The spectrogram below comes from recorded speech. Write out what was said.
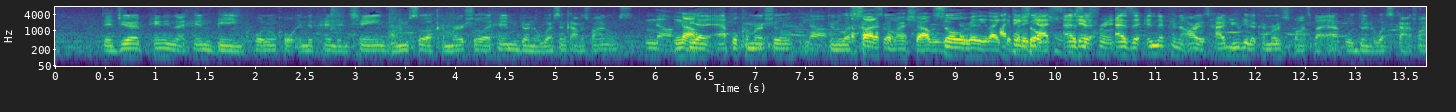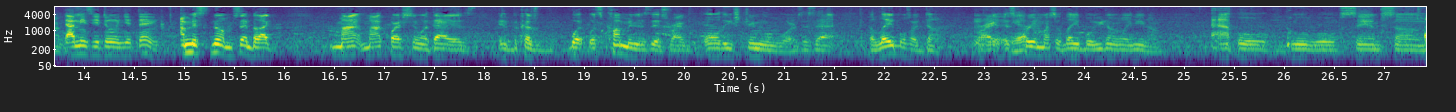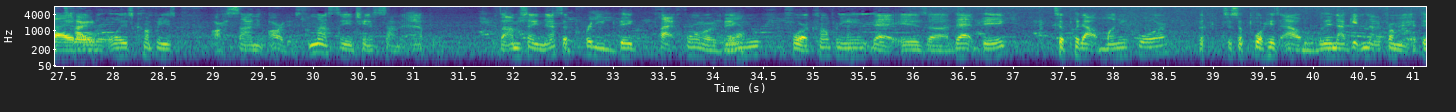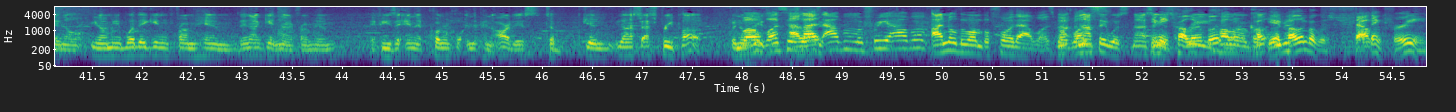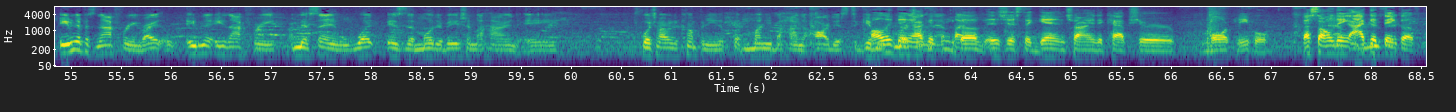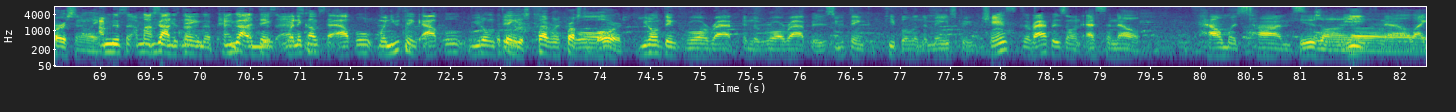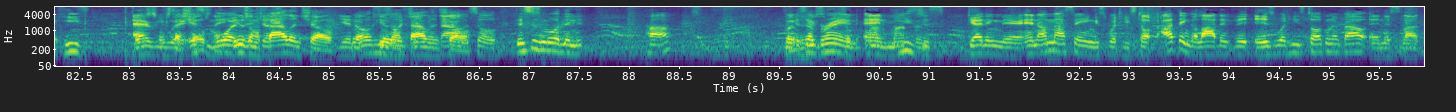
Did your opinion of him being quote unquote independent change when you saw a commercial of him during the Western Conference Finals? No. No. He had an Apple commercial No. during the Western I Western saw the Conference. commercial. I, was, So- I really liked I it. think but So, that's as, different. A, as an independent artist, how do you get a commercial sponsored by Apple during the Western Conference Finals? That means you're doing your thing. I'm just no, I'm saying, but like my my question with that is is because what what's coming is this right? All these streaming wars is that the labels are done, mm-hmm. right? It's Yeah. pretty much a label. You don't really need them. Apple, Google, Samsung, Tidal. Tidal, all these companies are signing artists. I'm not saying Chance to sign to Apple, but I'm saying that's a pretty big platform or venue for a company that is uh, that big to put out money for. To support his album, but they're not getting nothing from it. If they don't, you know, what I mean, what they getting from him, they're not getting nothing from him. If he's an quote unquote independent artist, to get, you know, that's, that's free pub. For no Well, reason. was his I last like- album a free album? I know the one before that was, but Not, was not say it was not You say mean it's Coloring. Book? Coloring Book. Yeah, even, Coloring Book was I think free. even if it's not free, right? Even if he's not free, I'm just saying, what is the motivation behind a for-profit company to put money behind the artist to give them Only thing I on could think platform? of is just again trying to capture more people. That's the only thing I Apple could Music. think of personally. I'm just, I'm not you saying got to it's not think. independent. You got to think when it comes to Apple. When you think Apple, you don't I think think it's covering across the board. You don't think raw rap and the raw rappers. You think people in the mainstream. Chance the rappers on SNL. How much times He was a on, week uh, now? Like he's what's everywhere. that it's more He was on just- Fallon show. You know, He he's was on on Fallon Jimmy Fallon. show. So this is more than, huh? But It's a brand, and he's just getting there. And I'm not saying it's what he's talking. I think a lot of it is what he's talking about, and it's not.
